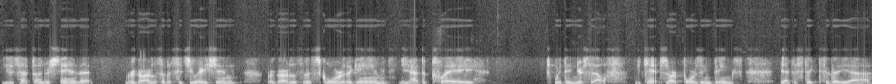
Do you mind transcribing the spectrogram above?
You just have to understand that regardless of the situation, regardless of the score of the game, you have to play within yourself. You can't start forcing things. You have to stick to the uh,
